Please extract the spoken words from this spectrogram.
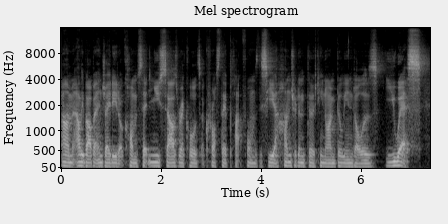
um, Alibaba and JD.com set new sales records across their platforms this year $139 billion US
